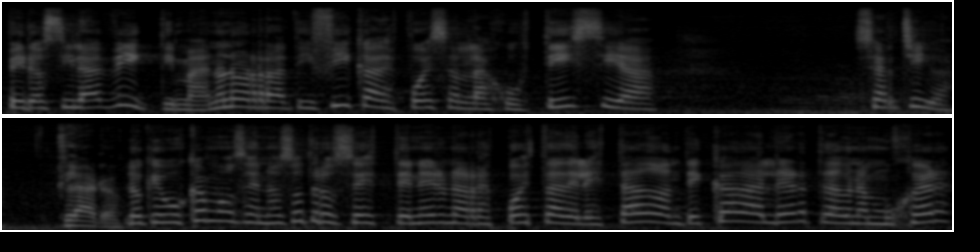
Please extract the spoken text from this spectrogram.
Pero si la víctima no lo ratifica después en la justicia, se archiva. Claro. Lo que buscamos en nosotros es tener una respuesta del Estado ante cada alerta de una mujer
